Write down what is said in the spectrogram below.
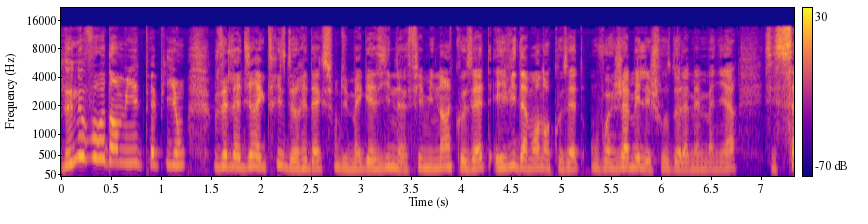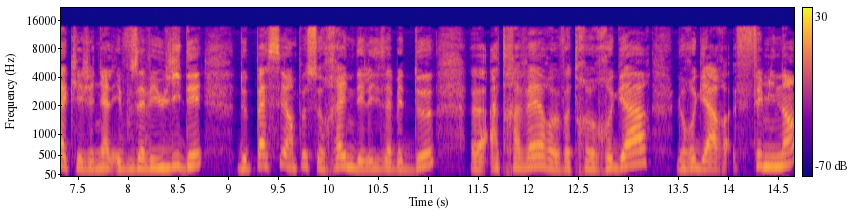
de nouveau dans Minute Papillon. Vous êtes la directrice de rédaction du magazine féminin Cosette et évidemment dans Cosette, on voit jamais les choses de la même manière. C'est ça qui est génial et vous avez eu l'idée de passer un peu ce règne d'Elisabeth II euh, à travers votre regard, le regard féminin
